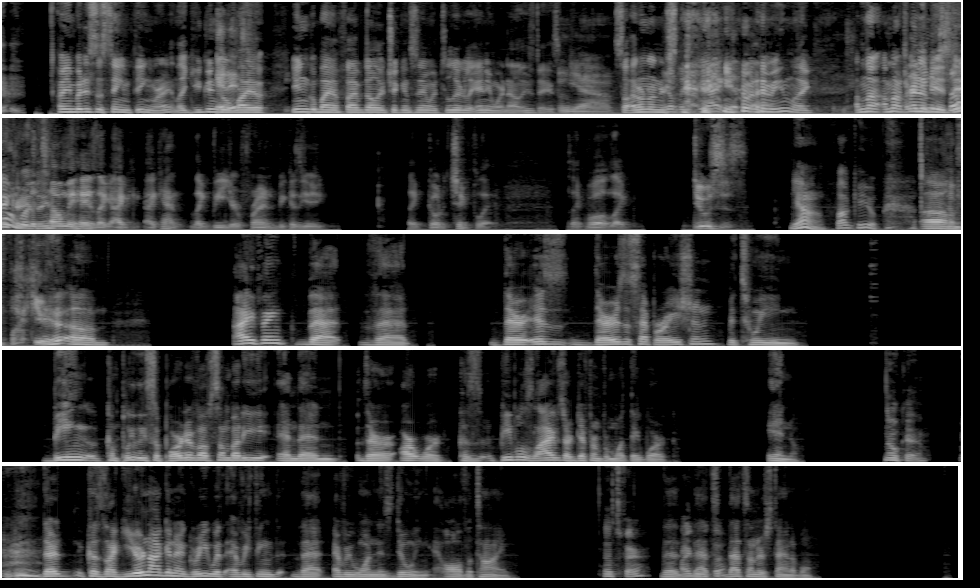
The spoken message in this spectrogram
I mean, but it's the same thing, right? Like you can go buy a you can go buy a five dollar chicken sandwich literally anywhere now these days. yeah. So I don't understand. yeah, I you know what I mean? Like I'm not I'm not But trying I mean, to be a if someone dick or were to tell me, "Hey, it's like I I can't like be your friend because you like go to Chick Fil A," it's like, well, like deuces. Yeah, fuck you. Um, Fuck you. um, I think that that there is there is a separation between being completely supportive of somebody and then their artwork because people's lives are different from what they work in. Okay. They're because like you're not gonna agree with everything that everyone is doing all the time. That's fair. That, I agree with that's that. that's understandable.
